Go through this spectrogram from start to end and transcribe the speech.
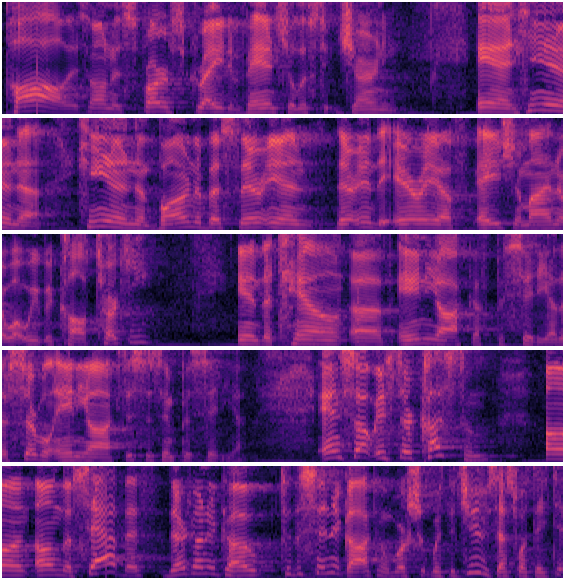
Paul is on his first great evangelistic journey. And he and, uh, he and Barnabas, they're in, they're in the area of Asia Minor, what we would call Turkey, in the town of Antioch of Pisidia. There's several Antiochs. This is in Pisidia. And so it's their custom on, on the Sabbath, they're going to go to the synagogue and worship with the Jews. That's what they do.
